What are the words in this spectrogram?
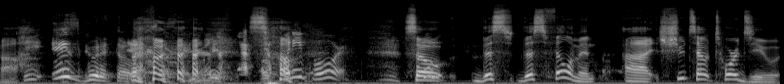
Ah. He is good at those. so, 24. So this this filament uh, shoots out towards you,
